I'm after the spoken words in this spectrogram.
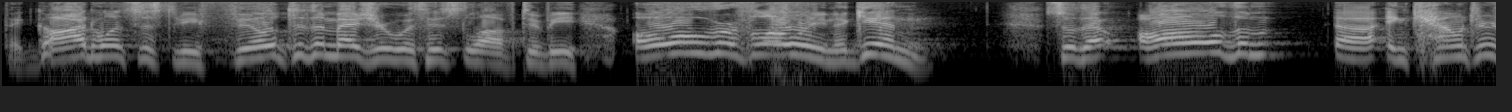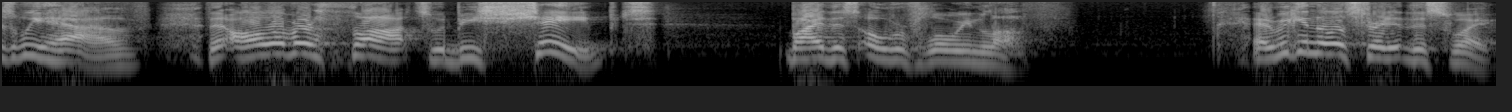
that God wants us to be filled to the measure with His love, to be overflowing again, so that all the uh, encounters we have, that all of our thoughts would be shaped by this overflowing love. And we can illustrate it this way.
